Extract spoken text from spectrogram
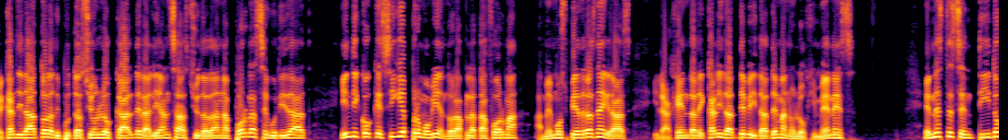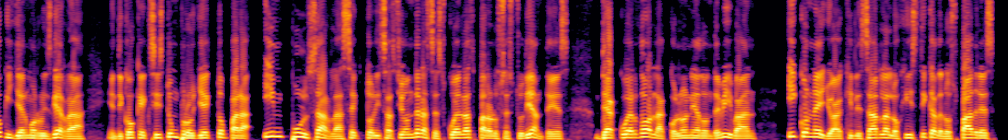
el candidato a la Diputación Local de la Alianza Ciudadana por la Seguridad indicó que sigue promoviendo la plataforma Amemos Piedras Negras y la agenda de calidad de vida de Manolo Jiménez. En este sentido, Guillermo Ruiz Guerra indicó que existe un proyecto para impulsar la sectorización de las escuelas para los estudiantes de acuerdo a la colonia donde vivan y con ello agilizar la logística de los padres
